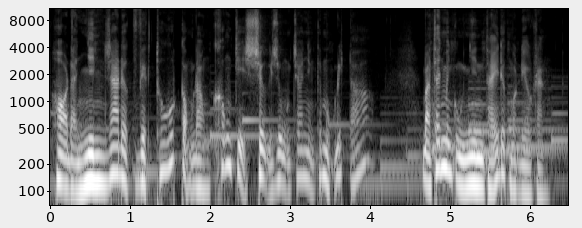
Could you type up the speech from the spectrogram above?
họ đã nhìn ra được việc thu hút cộng đồng không chỉ sử dụng cho những cái mục đích đó. Bản thân mình cũng nhìn thấy được một điều rằng,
